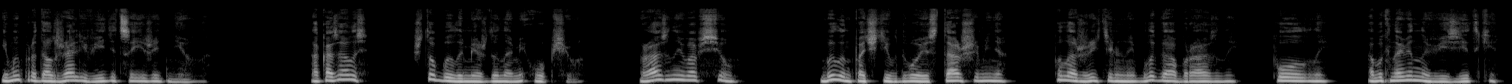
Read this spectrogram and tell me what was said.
и мы продолжали видеться ежедневно. Оказалось, что было между нами общего? Разное во всем. Был он почти вдвое старше меня, положительный, благообразный, полный, обыкновенно в визитке,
